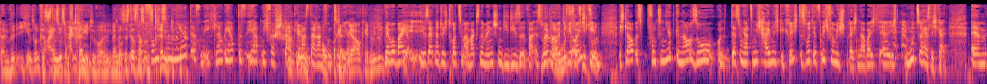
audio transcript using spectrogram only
dann würde ich in so einen das Verein nicht eintreten trennt. wollen. Nein, das So, ist das, was So uns trennt. funktioniert das nicht. Ich glaube, ihr habt das, ihr habt nicht verstanden, Okay. was daran Oh, okay. funktioniert. Ja, okay, dann sind wir- Ja, wobei, ja. ihr seid natürlich trotzdem erwachsene Menschen, die diese, es wird Nein, nein, du Leute wie euch geben. zurück- Ich glaube, es funktioniert genau so und deswegen hat es mich heimlich gekriegt. Es wird jetzt nicht für mich sprechen, aber ich, äh, ich Mut zur Hässlichkeit. Ähm,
